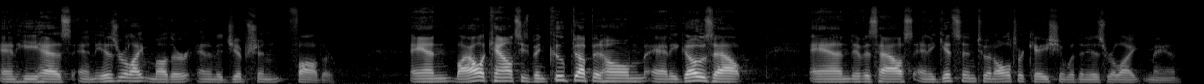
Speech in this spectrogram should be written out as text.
and he has an Israelite mother and an Egyptian father. And by all accounts, he's been cooped up at home, and he goes out and of his house, and he gets into an altercation with an Israelite man.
